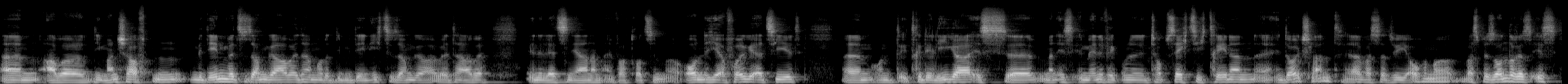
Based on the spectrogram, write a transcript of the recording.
Ähm, aber die Mannschaften, mit denen wir zusammengearbeitet haben oder die, mit denen ich zusammengearbeitet habe, in den letzten Jahren haben einfach trotzdem ordentliche Erfolge erzielt. Ähm, und die dritte Liga ist, äh, man ist im Endeffekt unter den Top 60 Trainern äh, in Deutschland, ja, was natürlich auch immer was Besonderes ist,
